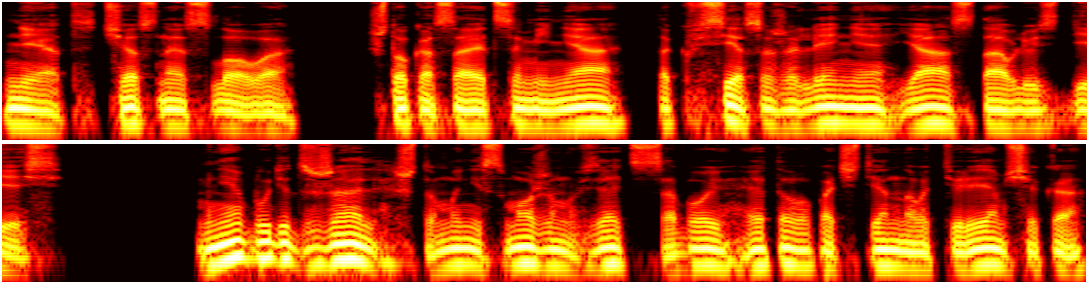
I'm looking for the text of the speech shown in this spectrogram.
«Нет, честное слово. Что касается меня, так все сожаления я оставлю здесь. Мне будет жаль, что мы не сможем взять с собой этого почтенного тюремщика,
